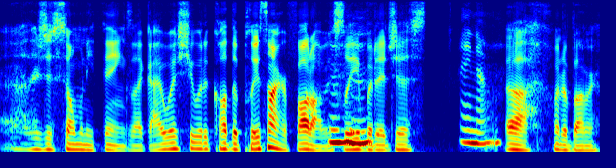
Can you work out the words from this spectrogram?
uh, there's just so many things. Like I wish she would have called the police. It's not her fault, obviously, Mm-hmm. but it just, I know. ah, what a bummer.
